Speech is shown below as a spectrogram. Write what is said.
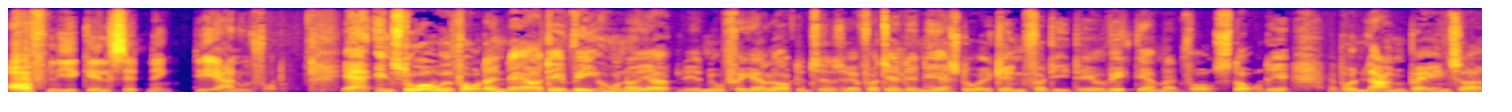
offentlige gældsætning, det er en udfordring. Ja, en stor udfordring der, og det ved hun, og jeg, nu fik jeg lukket til at fortælle den her historie igen, fordi det er jo vigtigt, at man forstår det, at på en lang bane, så,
